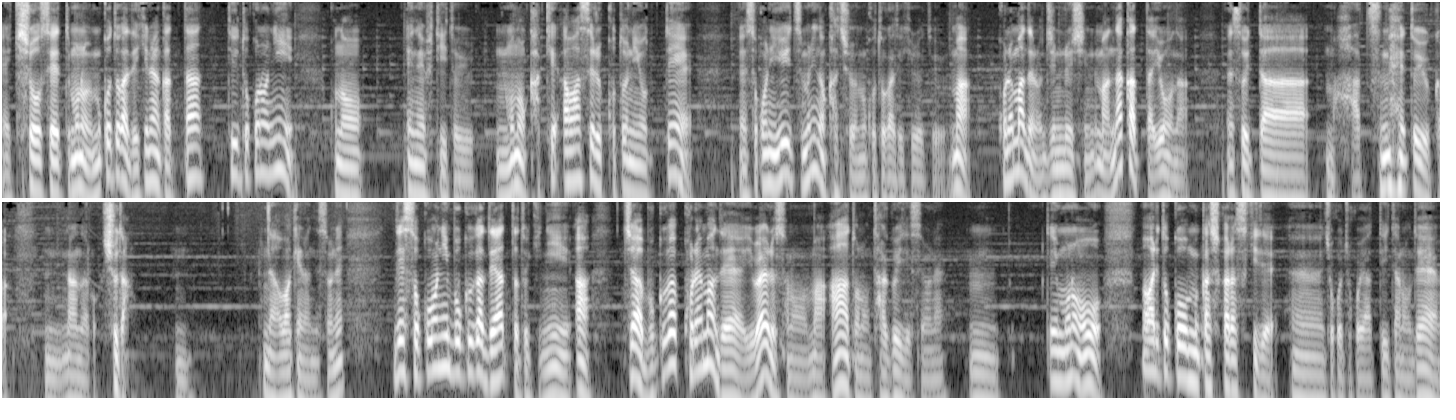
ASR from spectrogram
えー、希少性ってものを生むことができなかったっていうところにこの NFT というものを掛け合わせることによってそこに唯一無二の価値を生むことができるという。まあこれまでの人類史に、まあ、なかったようなそういった、まあ、発明というか、うん、なんだろう手段、うん、なわけなんですよね。でそこに僕が出会った時にあじゃあ僕がこれまでいわゆるその、まあ、アートの類ですよね、うん、っていうものを、まあ、割とこう昔から好きで、えー、ちょこちょこやっていたので、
